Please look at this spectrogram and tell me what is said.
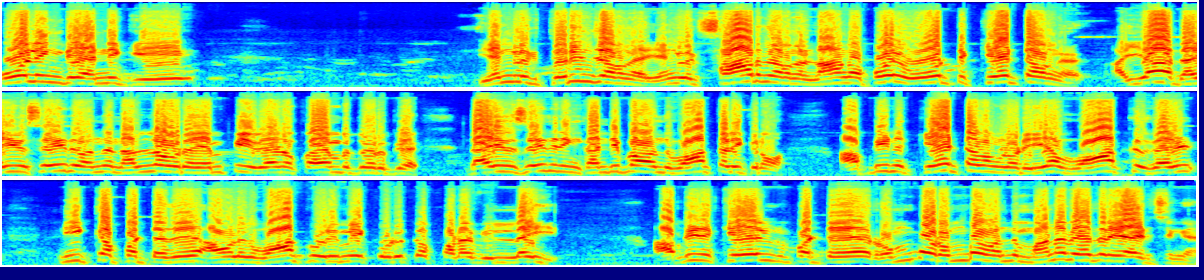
போலிங் டே அன்னைக்கு எங்களுக்கு தெரிஞ்சவங்க எங்களுக்கு சார்ந்தவங்க நாங்க போய் ஓட்டு கேட்டவங்க ஐயா தயவு செய்து வந்து நல்ல ஒரு எம்பி வேணும் கோயம்புத்தூருக்கு. தயவு செய்து நீங்க கண்டிப்பா வந்து வாக்களிக்கணும். அப்படின்னு கேட்டவங்களுடைய வாக்குகள் நீக்கப்பட்டது. அவங்களுக்கு வாக்கு உரிமை கொடுக்கப்படவில்லை. அப்படின்னு கேள்விப்பட்டு ரொம்ப ரொம்ப வந்து மனவேதனை ஆயிடுச்சுங்க.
